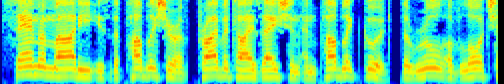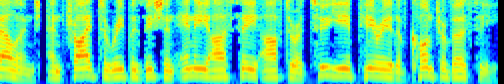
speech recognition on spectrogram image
Sam Amadi is the publisher of Privatization and Public Good, The Rule of Law Challenge and tried to reposition NERC after a two-year period of controversy,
